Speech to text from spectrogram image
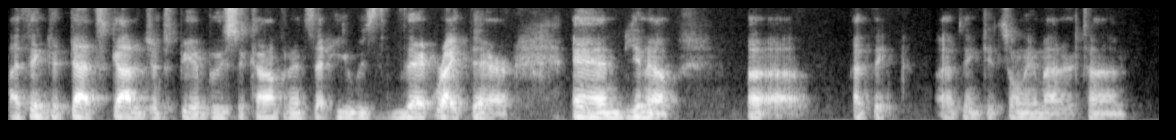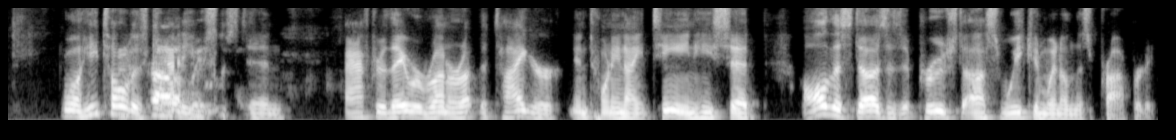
I think that that's got to just be a boost of confidence that he was there, right there, and you know, uh, I think I think it's only a matter of time. Well, he told his caddy Boston after they were runner up the Tiger in 2019. He said, "All this does is it proves to us we can win on this property."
